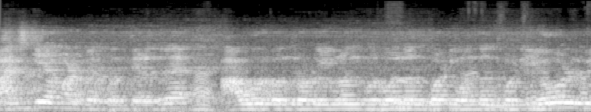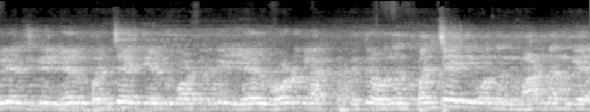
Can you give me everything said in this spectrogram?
ರಾಜಕೀಯ ಮಾಡ್ಬೇಕು ಅಂತ ಹೇಳಿದ್ರೆ ಆ ಊರಿಗೆ ಒಂದು ರೋಡ್ ಇನ್ನೊಂದು ಊರು ಒಂದೊಂದು ಕೋಟಿ ಒಂದೊಂದು ಕೋಟಿ ಏಳು ವಿಲೇಜ್ಗೆ ಏಳು ಪಂಚಾಯತಿ ಏಳು ಕ್ವಾರ್ಟರ್ಗೆ ಏಳು ರೋಡ್ ಆಗ್ತಿದ್ರೆ ಒಂದೊಂದು ಪಂಚಾಯತಿಗೆ ಒಂದೊಂದು ಮಾಡ್ದಂಗೆ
